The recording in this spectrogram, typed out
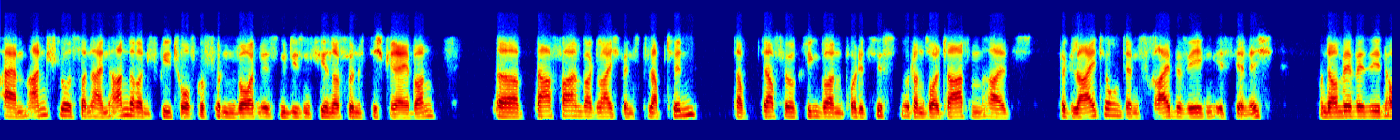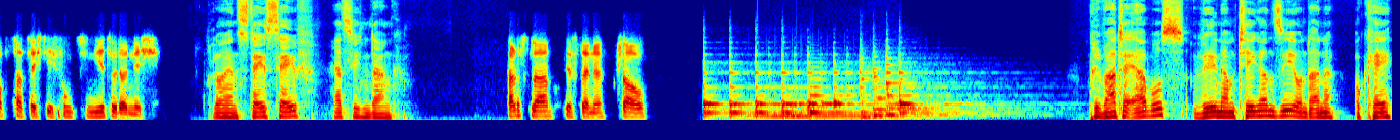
einem Anschluss an einen anderen Friedhof gefunden worden ist mit diesen 450 Gräbern. Äh, da fahren wir gleich, wenn es klappt, hin. Da, dafür kriegen wir einen Polizisten oder einen Soldaten als Begleitung, denn frei bewegen ist hier nicht. Und dann werden wir sehen, ob es tatsächlich funktioniert oder nicht. Florian, stay safe. Herzlichen Dank. Alles klar, bis dann. Ciao. Privater Airbus, Villen am Tegernsee und eine, okay,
